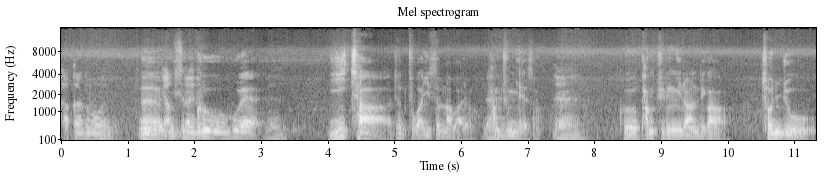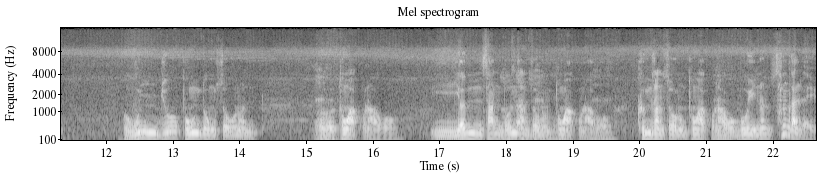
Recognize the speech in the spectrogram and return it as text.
아까도 뭐 예, 양씨나 이런- 그 후에 네, 2차 전투가 있었나 봐요. 네. 방충리에서. 네, 그 방충리라는 데가 전주, 그 운주, 봉동서 오는 그 네. 동학군하고 이 연산, 논산 쏘는 네, 네. 동학군하고 네. 금산 쏘는 동학군하고 모이는 삼갈래예요.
